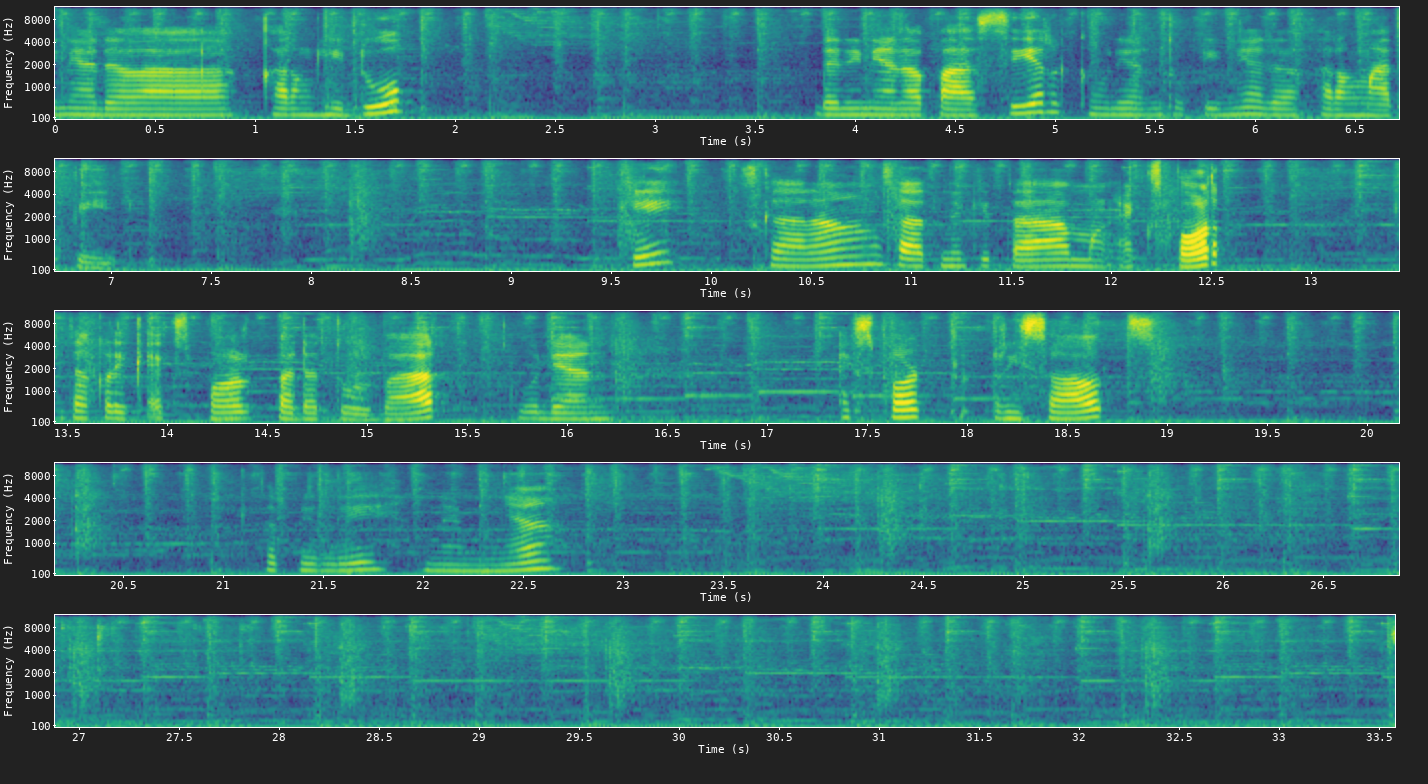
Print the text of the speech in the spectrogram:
ini adalah karang hidup dan ini adalah pasir kemudian untuk ini adalah karang mati. Oke sekarang saatnya kita mengekspor. Kita klik export pada toolbar kemudian export results. Kita pilih namenya.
